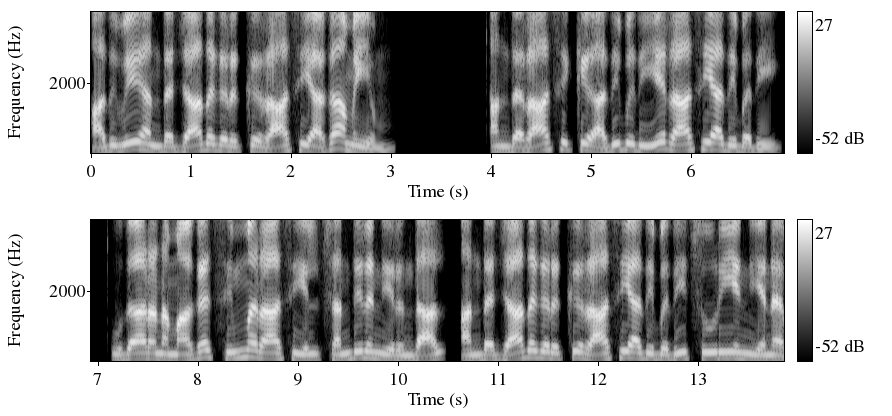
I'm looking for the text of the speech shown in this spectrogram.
அதுவே அந்த ஜாதகருக்கு ராசியாக அமையும். அந்த ராசிக்கு அதிபதியே ராசியாதிபதி. உதாரணமாக சிம்ம ராசியில் சந்திரன் இருந்தால் அந்த ஜாதகருக்கு ராசியாதிபதி சூரியன் என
